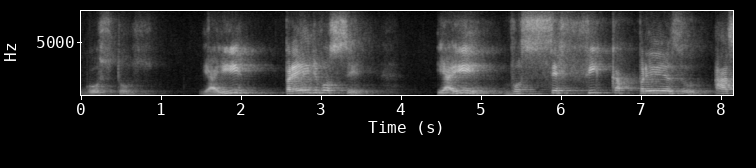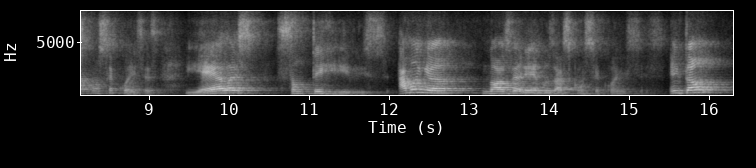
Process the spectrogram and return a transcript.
gostoso. E aí prende você. E aí você fica preso às consequências. E elas são terríveis. Amanhã nós veremos as consequências. Então,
